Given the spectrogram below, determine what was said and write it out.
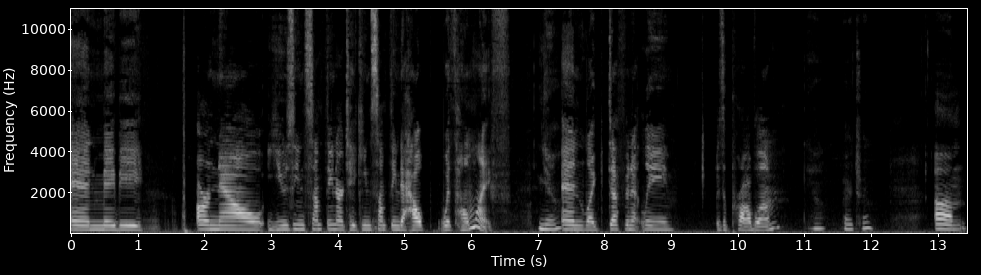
and maybe are now using something or taking something to help with home life. Yeah. And like definitely is a problem. Yeah, very true. Um,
